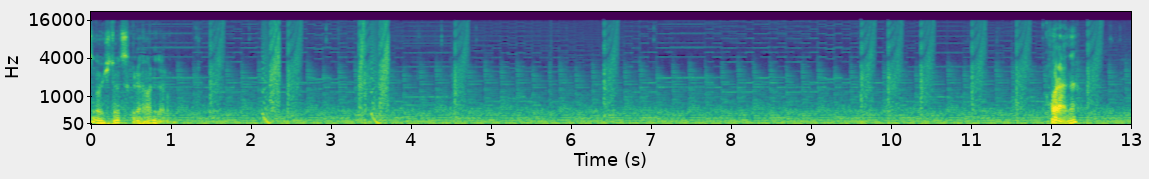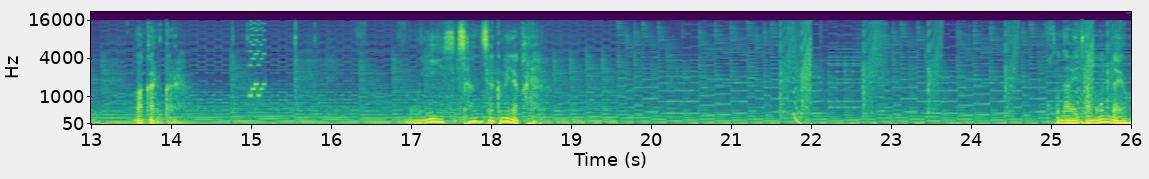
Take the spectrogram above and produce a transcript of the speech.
ボスの一つくらいあるだろう。ほらな。わかるから。もういいっす。3作目だから。こなれたもんだよ。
